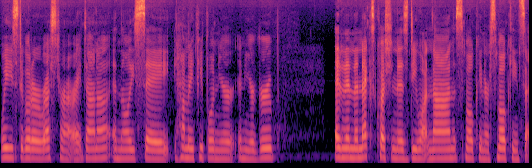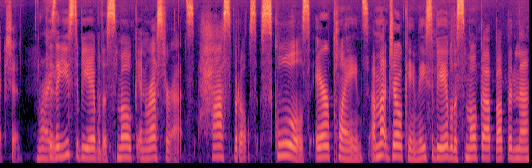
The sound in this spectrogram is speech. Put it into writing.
we used to go to a restaurant, right, Donna? And they'll always say, How many people in your in your group? And then the next question is, Do you want non smoking or smoking section? Because Right. they used to be able to smoke in restaurants, hospitals, schools, airplanes. I'm not joking. They used to be able to smoke up up in the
